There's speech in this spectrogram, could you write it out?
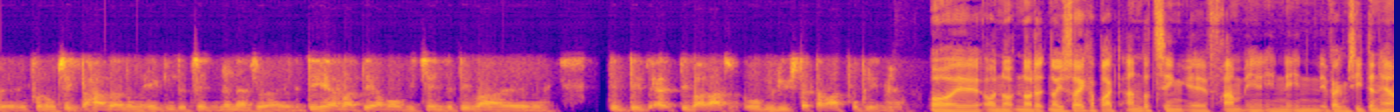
øh, på nogle ting. Der har været nogle enkelte ting, men altså, øh, det her var der, hvor vi tænkte, det var, øh, det, det, det var ret åbenlyst, at der var et problem her. Og, øh, og når, når, der, når I så ikke har bragt andre ting øh, frem end, end hvad kan man sige, den her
